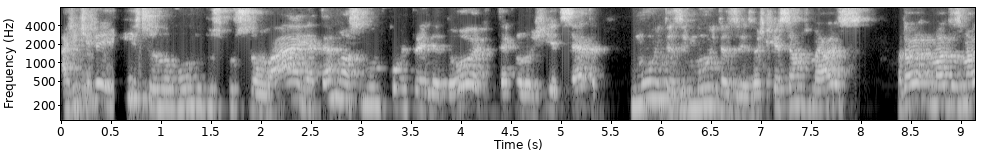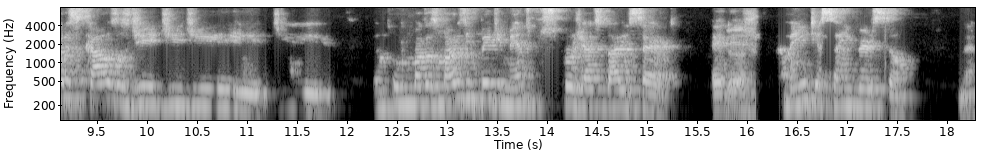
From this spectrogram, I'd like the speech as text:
A gente vê isso no mundo dos cursos online, até no nosso mundo como empreendedor, de tecnologia, etc., muitas e muitas vezes. Acho que esse é um maiores, uma das maiores causas de, de, de, de uma das maiores impedimentos para os projetos darem certo. É, é. é justamente essa inversão. Né?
